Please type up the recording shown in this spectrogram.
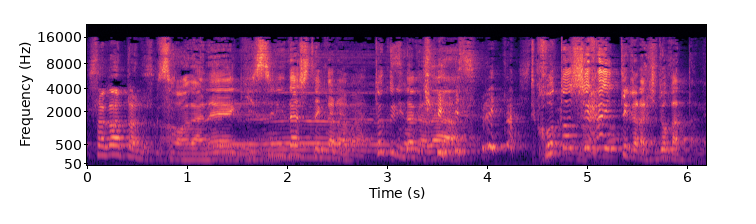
差があったんですか？そうだね。ギスり出してからは。特にだから。今年入ってからひどかったね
